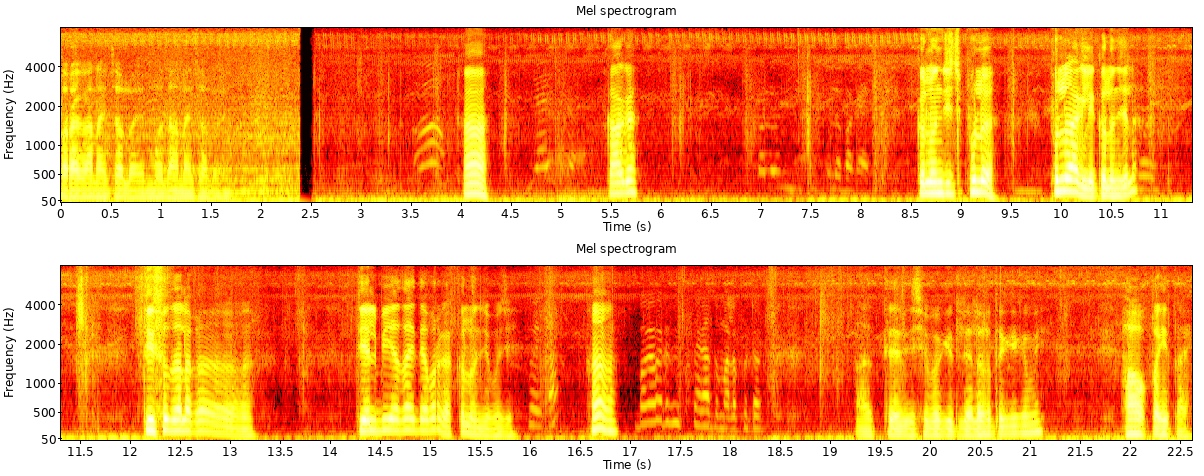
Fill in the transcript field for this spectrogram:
पराग आणाय चालू आहे मध आणाय चालू आहे. हां. का ग? कलोंजीची फुलं. फुलं लागली कलोंजीला? ती सुद्धा का तेल आहे त्या बरं का कलोंजी म्हणजे. हां. बघा बरं दिसतंय का तुम्हाला कुठं? आज त्या दिवशी बघितलेलं होतं की कमी हा का इथं आहे.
